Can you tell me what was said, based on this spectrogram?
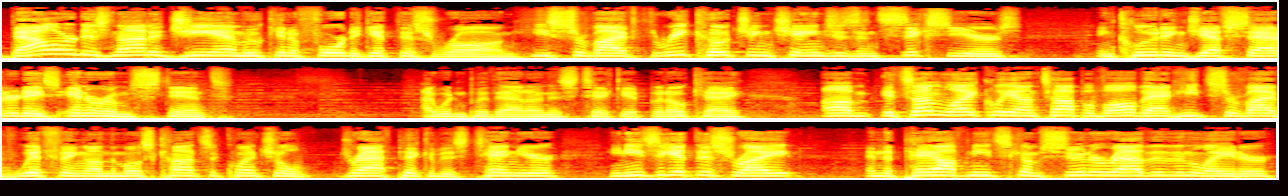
Ballard is not a GM who can afford to get this wrong. He's survived three coaching changes in six years, including Jeff Saturday's interim stint. I wouldn't put that on his ticket, but okay. Um, it's unlikely, on top of all that, he'd survive whiffing on the most consequential draft pick of his tenure. He needs to get this right, and the payoff needs to come sooner rather than later.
